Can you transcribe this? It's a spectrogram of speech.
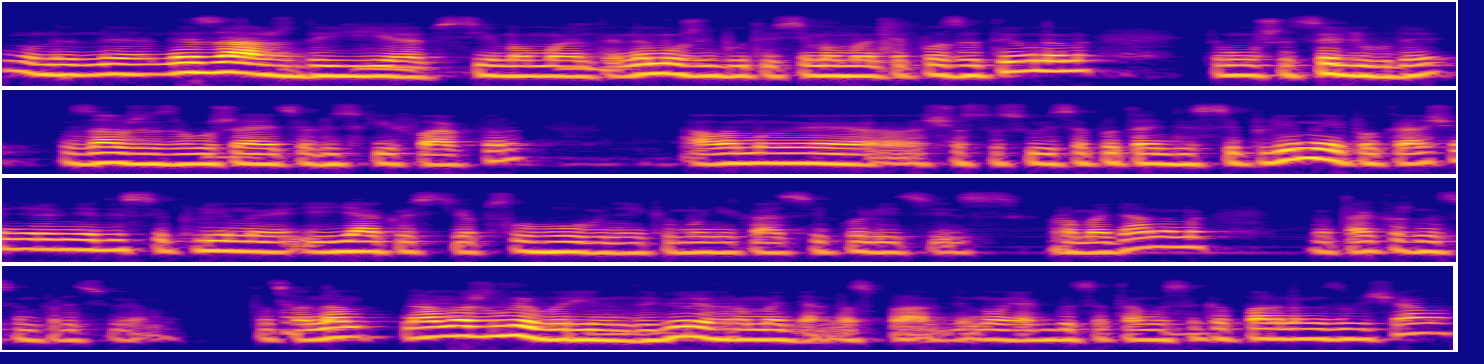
ну, не, не, не завжди є всі моменти, не можуть бути всі моменти позитивними, тому що це люди, завжди залишається людський фактор. Але ми, е, що стосується питань дисципліни і покращення рівня дисципліни і якості обслуговування і комунікації поліції з громадянами, ми також над цим працюємо. Тобто Тобто- нам, нам важливо рівень довіри громадян, насправді. Ну, якби це там високопарно не звучало.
